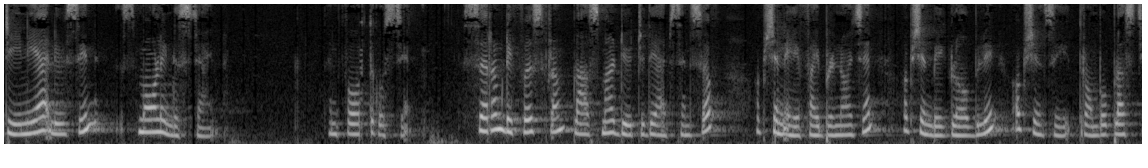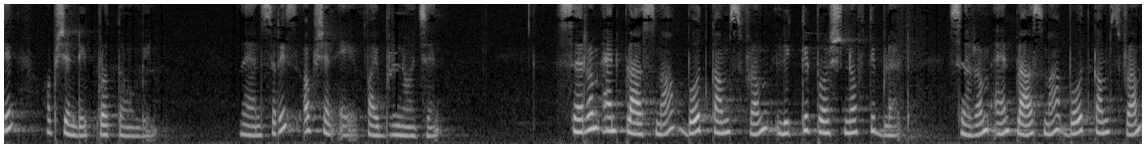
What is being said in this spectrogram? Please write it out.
Taenia lives in small intestine. Then fourth question. Serum differs from plasma due to the absence of option A fibrinogen, option B globulin, option C thromboplastin, option D prothrombin. The answer is option A fibrinogen. Serum and plasma both comes from liquid portion of the blood. Serum and plasma both comes from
